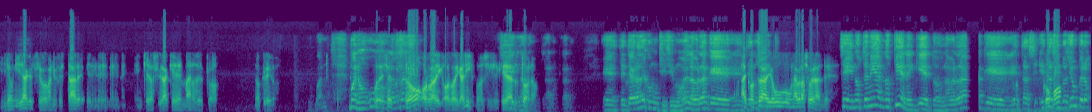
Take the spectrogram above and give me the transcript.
y la unidad que se va a manifestar en, que la ciudad quede en manos del PRO. No creo. Bueno, bueno puede ser PRO o, radicalismo, si se queda el tono. Claro, claro. Este, te agradezco muchísimo, ¿eh? la verdad que... Este, Al contrario, hubo un abrazo grande. Sí, nos tenía, nos tiene inquietos, la verdad que esta, esta situación, pero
